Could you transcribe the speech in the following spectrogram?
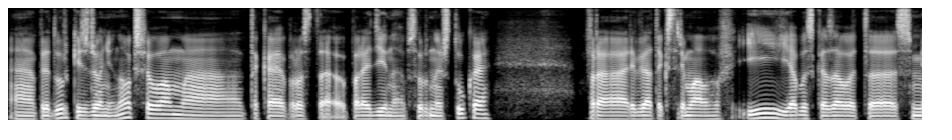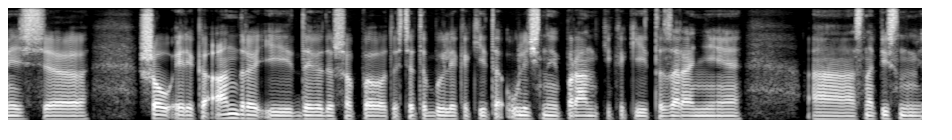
Э, придурки с Джонни Ноксвиллом. Такая просто пародийная, абсурдная штука про ребят-экстремалов. И я бы сказал, это смесь шоу Эрика Андре и Дэвида Шапелла. То есть это были какие-то уличные пранки, какие-то заранее с написанными,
